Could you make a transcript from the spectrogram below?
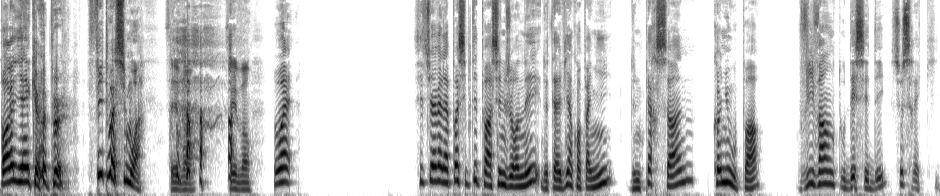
pas rien qu'un peu. Fie-toi sur moi. C'est bon. c'est bon. Ouais. Si tu avais la possibilité de passer une journée de ta vie en compagnie d'une personne, connue ou pas, vivante ou décédée, ce serait qui?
